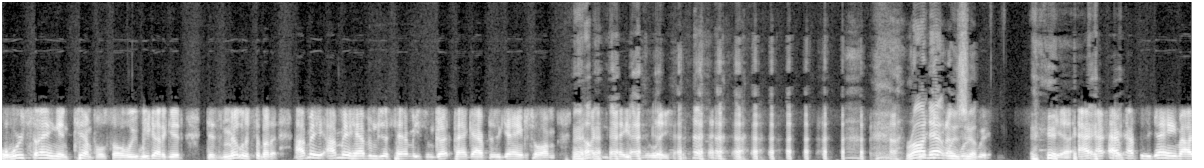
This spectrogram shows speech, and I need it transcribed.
Well, we're staying in Temple, so we we got to get this Miller. stuff. But I may I may have him just have me some gut pack after the game, so I'm so I can taste it at least. Ron, that We're was giving- uh, we're- yeah. a- a- after the game, I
